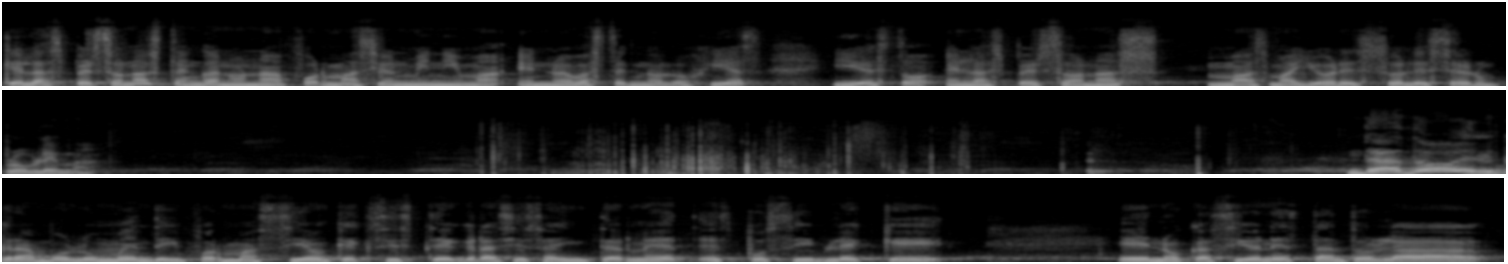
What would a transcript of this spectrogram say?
que las personas tengan una formación mínima en nuevas tecnologías y esto en las personas más mayores suele ser un problema. Dado el gran volumen de información que existe gracias a Internet, es posible que en ocasiones tanto la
